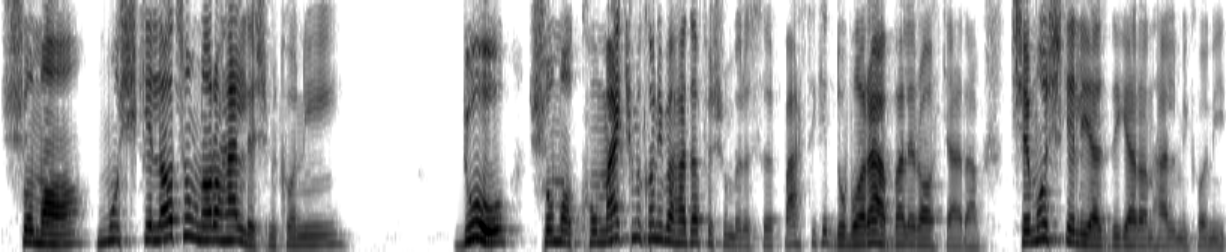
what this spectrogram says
شما مشکلات اونا رو حلش می‌کنی. دو شما کمک می‌کنی به هدفشون برسه. بحثی که دوباره اول راه کردم. چه مشکلی از دیگران حل می‌کنی؟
